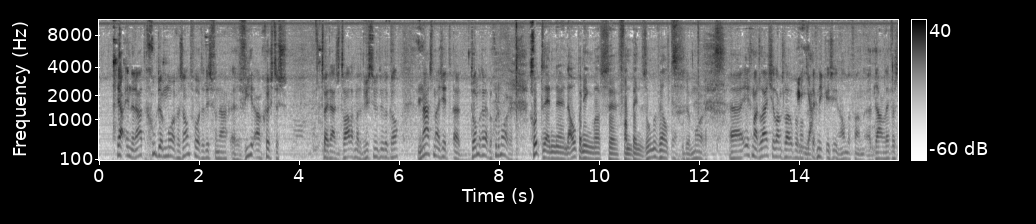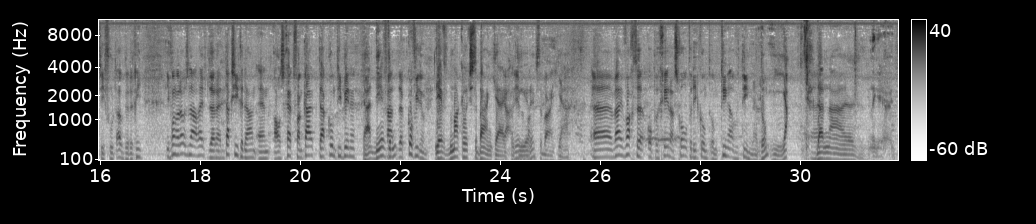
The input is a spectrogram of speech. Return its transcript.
Ja, inderdaad. Goedemorgen Zandvoort. Het is vandaag eh, 4 augustus 2012, maar dat wist u natuurlijk al. Naast mij zit uh, Don Grebbe. Goedemorgen. Goed, en uh, de opening was uh, van Ben Zonneveld. Ja, goedemorgen. eerst maar het lijstje langslopen, want Ja. de techniek is in handen van Daan Leffers. Die voert ook de regie. Yvonne Roosendaal heeft de redactie gedaan. En als Gert van Kuik, daar komt hij binnen. Ja, die heeft, gaat een, de koffie doen. die heeft het makkelijkste baantje Ja, eigenlijk die heeft het makkelijkste baantje. Ja, Eh, wij wachten op Gerard Scholten. Die komt om tien over tien, eh, Don. ja. Daarna eh,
